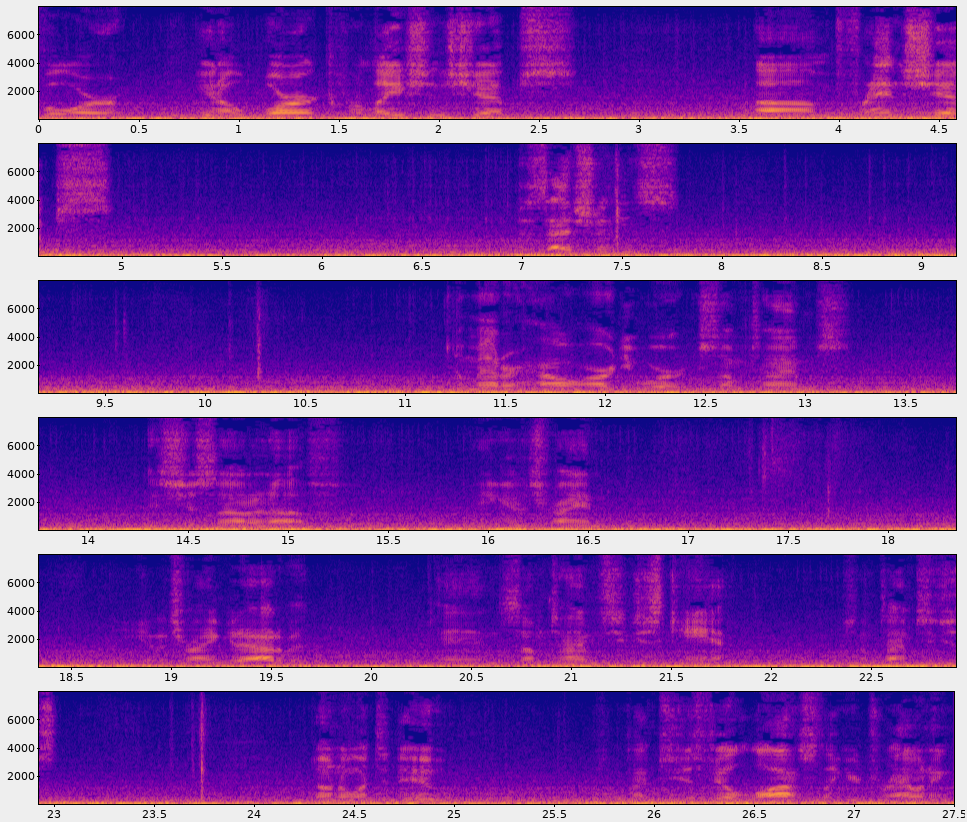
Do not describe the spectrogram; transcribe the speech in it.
for, you know, work, relationships, um, friendships, possessions. Matter how hard you work, sometimes it's just not enough. You gotta try and to try and get out of it. And sometimes you just can't. Sometimes you just don't know what to do. Sometimes you just feel lost, like you're drowning.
